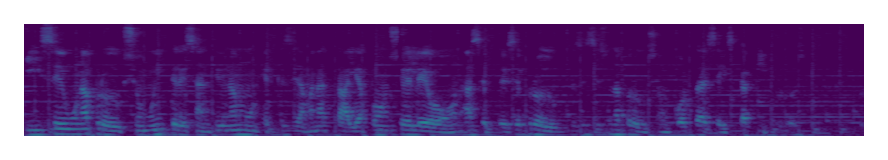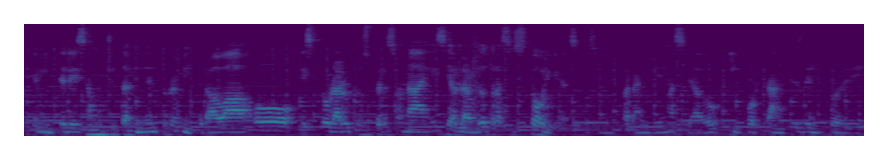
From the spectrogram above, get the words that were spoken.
hice una producción muy interesante de una mujer que se llama Natalia Ponce de León. Acepté ese producto, esa es una producción corta de seis capítulos. porque me interesa mucho también dentro de mi trabajo explorar otros personajes y hablar de otras historias que son para mí demasiado importantes dentro del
